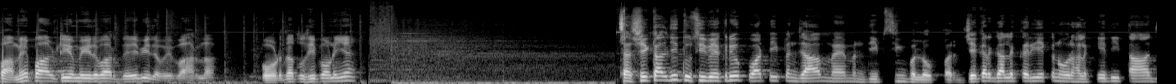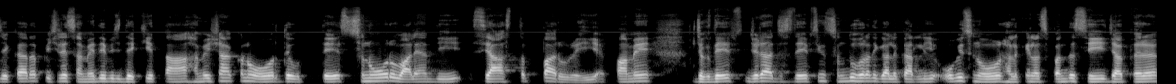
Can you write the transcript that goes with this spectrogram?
ਭਾਵੇਂ ਪਾਰਟੀ ਉਮੀਦਵਾਰ ਦੇ ਵੀ ਦੇਵੇ ਬਾਹਰਲਾ, ਵੋਟ ਤਾਂ ਤੁਸੀਂ ਪਾਉਣੀ ਹੈ। ਸਤਿ ਸ਼੍ਰੀ ਅਕਾਲ ਜੀ, ਤੁਸੀਂ ਵੇਖ ਰਹੇ ਹੋ ਪੁਆਟੀ ਪੰਜਾਬ, ਮੈਂ ਮਨਦੀਪ ਸਿੰਘ ਬਲੋਪਰ ਜੇਕਰ ਗੱਲ ਕਰੀਏ ਘਨੌਰ ਹਲਕੇ ਦੀ, ਤਾਂ ਜੇਕਰ ਪਿਛਲੇ ਸਮੇਂ ਦੇ ਵਿੱਚ ਦੇਖੀਏ, ਤਾਂ ਹਮੇਸ਼ਾ ਘਨੌਰ ਦੇ ਉੱਤੇ ਸਨੋਰ ਵਾਲਿਆਂ ਦੀ ਸਿਆਸਤ ਭਾਰੂ ਰਹੀ ਹੈ। ਭਾਵੇਂ ਜਗਦੇਵ, ਜਿਹੜਾ ਜਸਦੇਵ ਸਿੰਘ ਸੰਧੂ ਹੋਰਾਂ ਦੀ ਗੱਲ ਕਰ ਲਈਏ, ਉਹ ਵੀ ਸਨੋਰ ਹਲਕੇ ਨਾਲ ਸੰਬੰਧਿਤ ਸੀ ਜਾਂ ਫਿਰ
